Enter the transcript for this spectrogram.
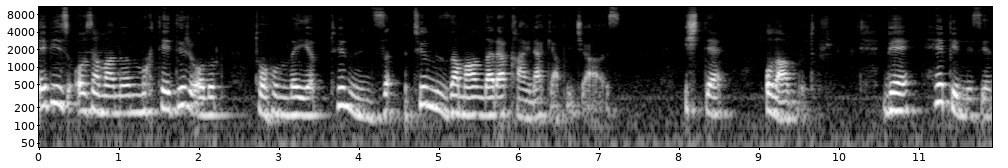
Ve biz o zamanın muktedir olup tohumlayıp tüm tüm zamanlara kaynak yapacağız. İşte olan budur. Ve hepimizin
